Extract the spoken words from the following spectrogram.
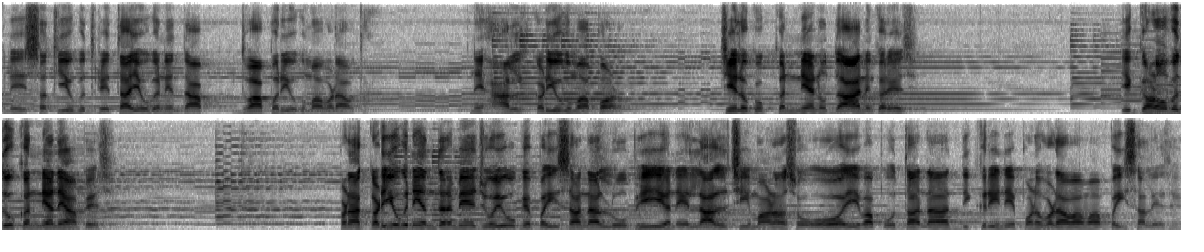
અને સતયુગ, ત્રેતાયુગ અને દ્વાપર યુગમાં વડાવતા. ને હાલ કળિયુગમાં પણ જે લોકો કન્યાનું દાન કરે છે, એ ઘણું બધું કન્યાને આપે છે. પણ આ કળિયુગની અંદર મેં જોયું કે પૈસાના લોભી અને લાલચી માણસો હોય એવા પોતાના દીકરીને પણ વડાવવામાં પૈસા લે છે.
